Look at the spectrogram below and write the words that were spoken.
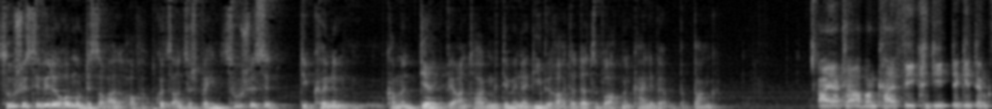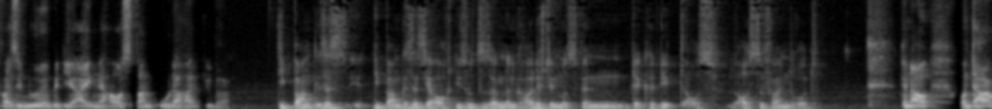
Zuschüsse wiederum, um das noch auch kurz anzusprechen, Zuschüsse, die können, kann man direkt beantragen mit dem Energieberater. Dazu braucht man keine Bank. Ah ja klar, aber ein KfW-Kredit, der geht dann quasi nur über die eigene Hausbank oder halt über. Die Bank ist es, die Bank ist es ja auch, die sozusagen dann gerade stehen muss, wenn der Kredit aus, auszufallen droht. Genau. Und da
